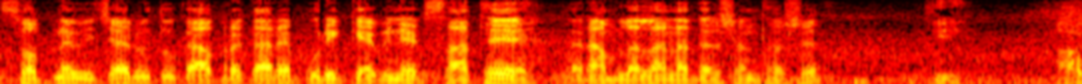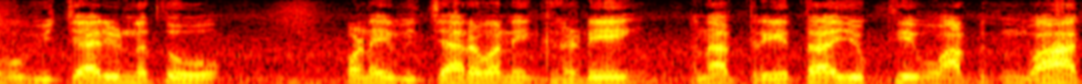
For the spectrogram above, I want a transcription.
સ્વપ્ને વિચાર્યું હતું કે આ પ્રકારે પૂરી કેબિનેટ સાથે રામલાલાના દર્શન થશે? જી. આવું વિચાર્યું નહોતું પણ એ વિચારવાની ઘડી અને આ ત્રેતા યુગથી વાત- વાત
